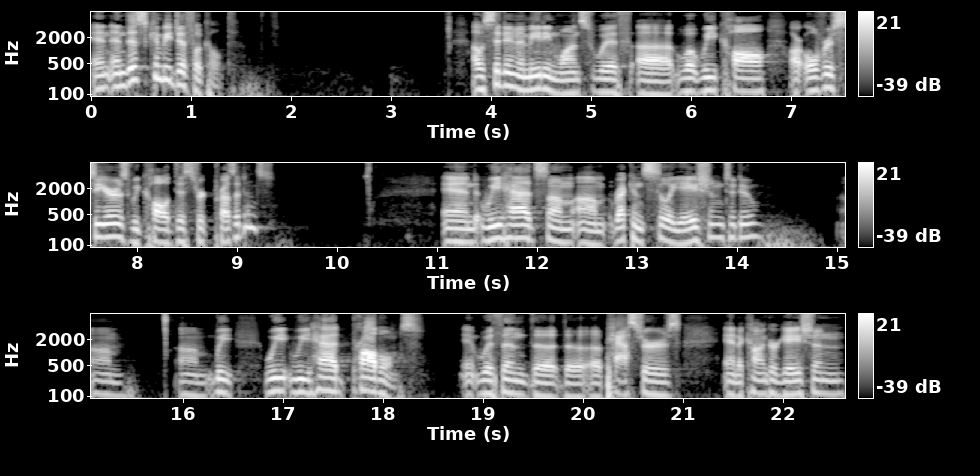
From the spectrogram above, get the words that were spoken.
And, and this can be difficult. I was sitting in a meeting once with uh, what we call our overseers, we call district presidents. And we had some um, reconciliation to do. Um, um, we, we, we had problems within the, the uh, pastors and a congregation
